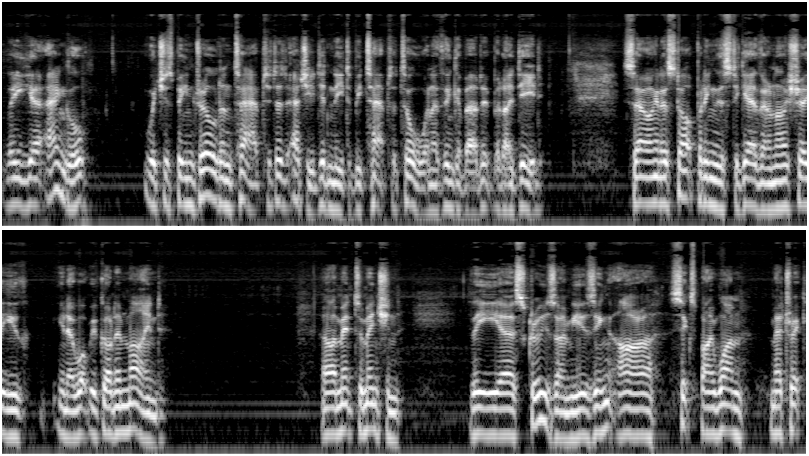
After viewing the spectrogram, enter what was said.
the uh, angle which has been drilled and tapped. It actually didn't need to be tapped at all when I think about it but I did. So I'm going to start putting this together and I'll show you you know what we've got in mind I meant to mention the uh, screws I'm using are 6x1 metric.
